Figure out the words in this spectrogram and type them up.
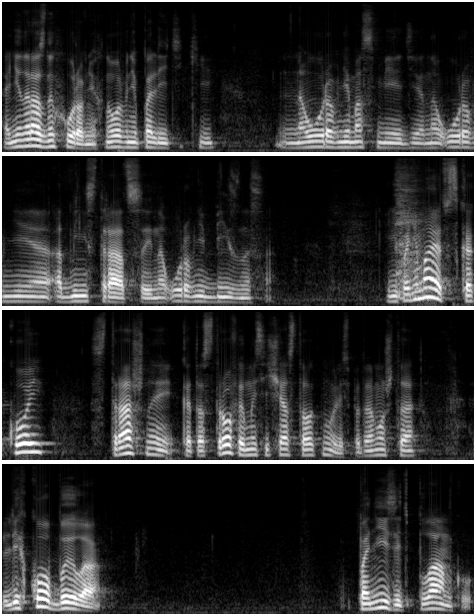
Они на разных уровнях, на уровне политики, на уровне масс-медиа, на уровне администрации, на уровне бизнеса. И не понимают, с какой страшной катастрофой мы сейчас столкнулись, потому что легко было понизить планку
